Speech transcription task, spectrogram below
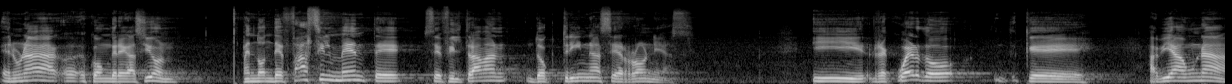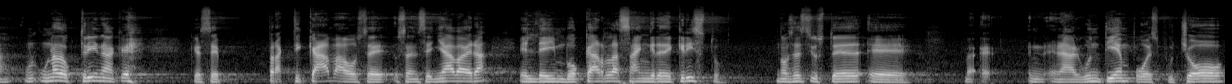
en una eh, congregación en donde fácilmente se filtraban doctrinas erróneas. Y recuerdo que había una, doctrina que, se practicaba o se, enseñaba, era el de invocar la sangre de Cristo. No sé si usted eh, en, algún tiempo escuchó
